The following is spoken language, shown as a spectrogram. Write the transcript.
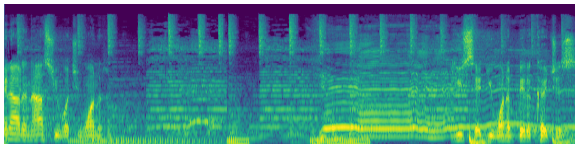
went out and asked you what you wanted. You said you wanted better coaches.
